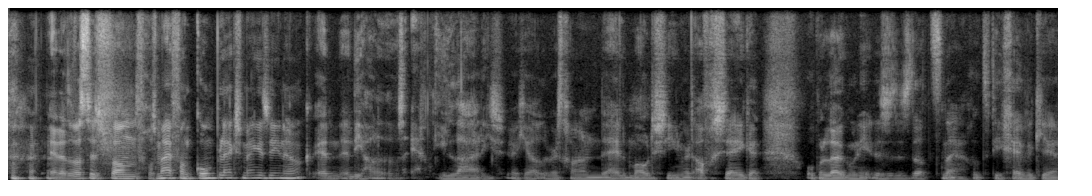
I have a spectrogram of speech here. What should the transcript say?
en dat was dus van, volgens mij van Complex Magazine ook. En, en die hadden, dat was echt hilarisch, weet je wel. Er werd gewoon, de hele modescene werd afgesteken op een leuke manier. Dus, dus dat, nou ja, goed, die geef ik je.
